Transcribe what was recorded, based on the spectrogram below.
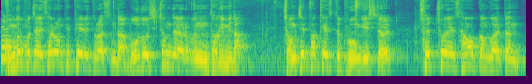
돼. 공동포차의 새로운 PPL이 들어왔습니다. 모두 시청자 여러분 덕입니다. 정치 팟캐스트 부흥기 시절 최초의 상업 광고였던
